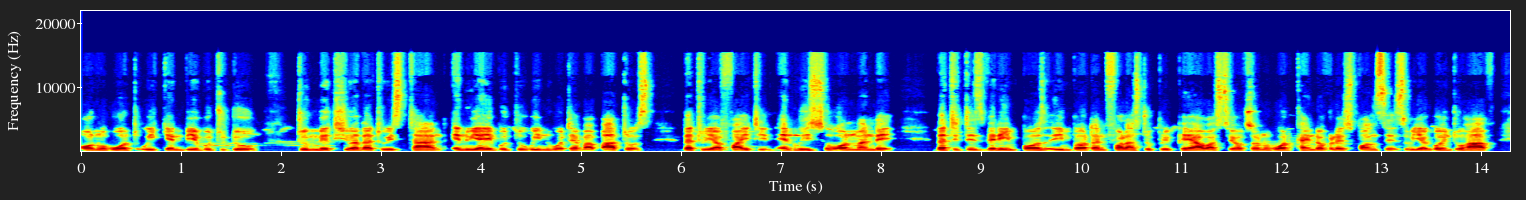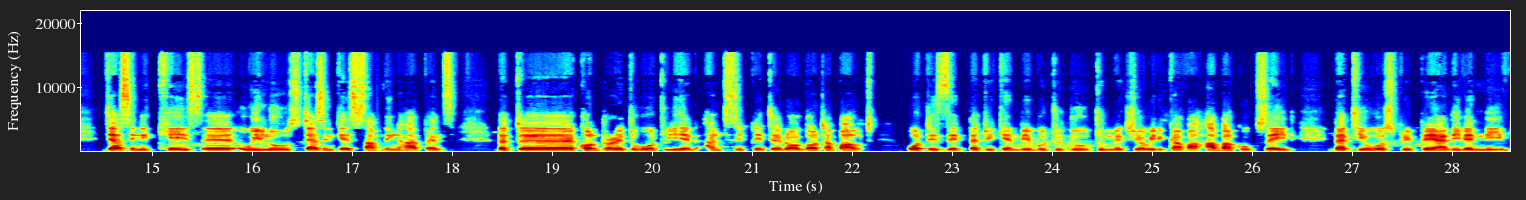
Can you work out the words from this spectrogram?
on what we can be able to do to make sure that we stand and we are able to win whatever battles that we are fighting. And we saw on Monday that it is very important for us to prepare ourselves on what kind of responses we are going to have just in case uh, we lose, just in case something happens that uh, contrary to what we had anticipated or thought about. What is it that we can be able to do to make sure we recover? Habakkuk said that he was prepared, even if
